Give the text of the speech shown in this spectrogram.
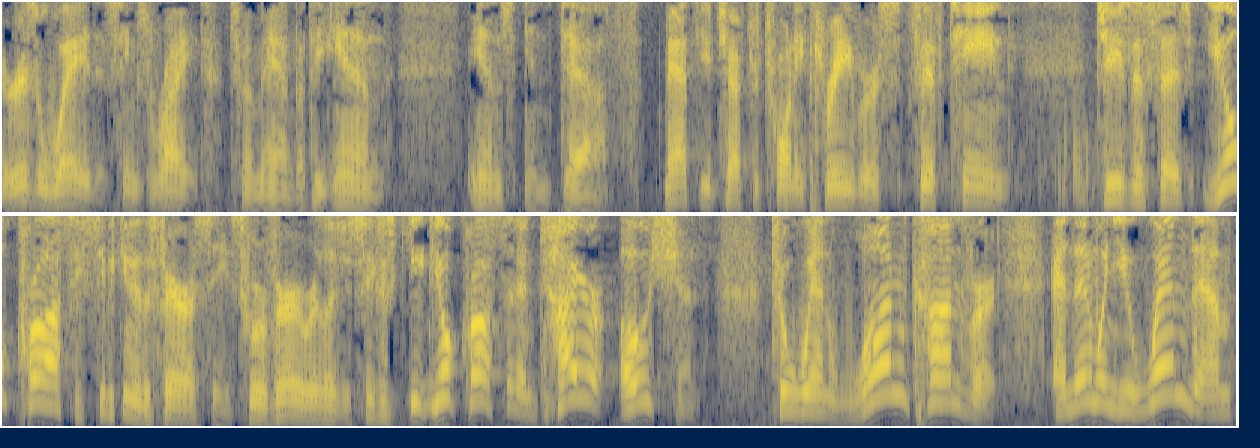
There is a way that seems right to a man, but the end ends in death. Matthew chapter 23, verse 15. Jesus says, You'll cross, he's speaking to the Pharisees who are very religious. He says, You'll cross an entire ocean to win one convert. And then when you win them,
